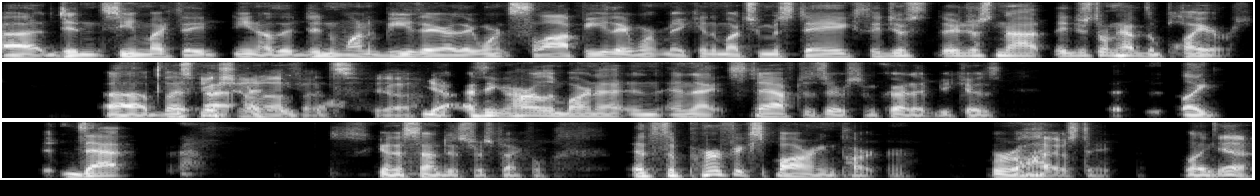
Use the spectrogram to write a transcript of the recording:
uh, didn't seem like they you know they didn't want to be there. They weren't sloppy. They weren't making a bunch of mistakes. They just they're just not they just don't have the players. Uh, but especially I, on I offense, yeah, yeah. I think Harlon Barnett and, and that staff deserve some credit because, uh, like that, it's going to sound disrespectful. It's the perfect sparring partner for Ohio State. Like, yeah,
